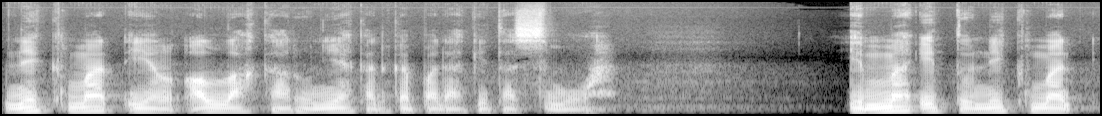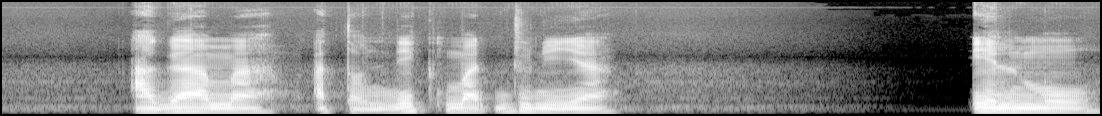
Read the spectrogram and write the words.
nikmat yang Allah karuniakan kepada kita semua. Imah itu nikmat agama atau nikmat dunia, ilmu,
